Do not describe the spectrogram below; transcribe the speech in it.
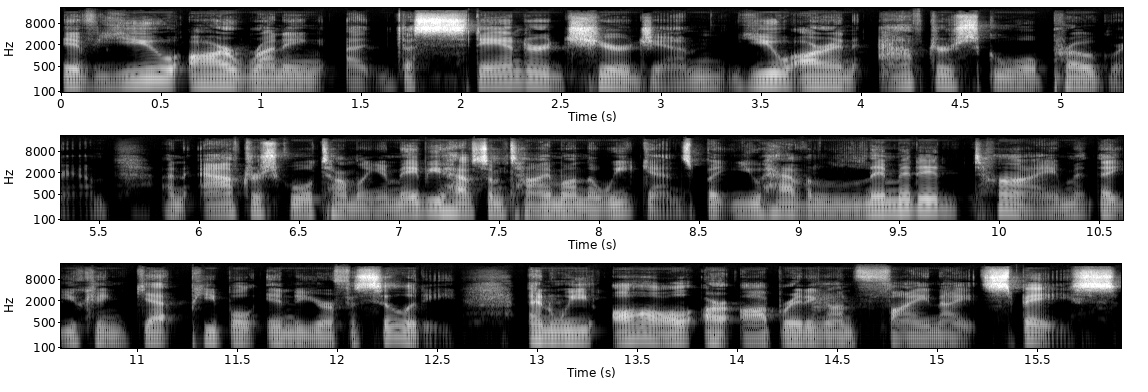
if you are running a, the standard cheer gym, you are an after school program, an after school tumbling, and maybe you have some time on the weekends, but you have limited time that you can get people into your facility. And we all are operating on finite space.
